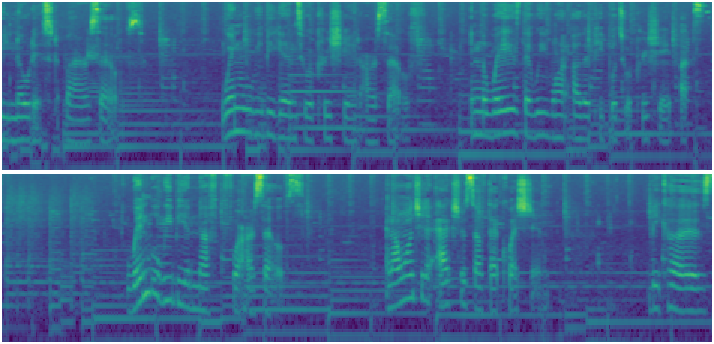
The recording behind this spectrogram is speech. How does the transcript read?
be noticed by ourselves? When will we begin to appreciate ourselves in the ways that we want other people to appreciate us? When will we be enough for ourselves? And I want you to ask yourself that question because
